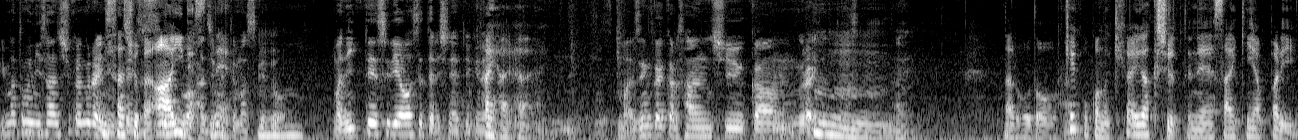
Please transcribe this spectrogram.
今のところ23週間ぐらいに23週間。ああいいですね。は始めてますけど、うんまあ、日程すり合わせたりしないといけなので、はいいはいはい。まあ、前回から3週間ぐらいだったんですね、うんはい。なるほど、結構この機械学習ってね最近やっぱり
